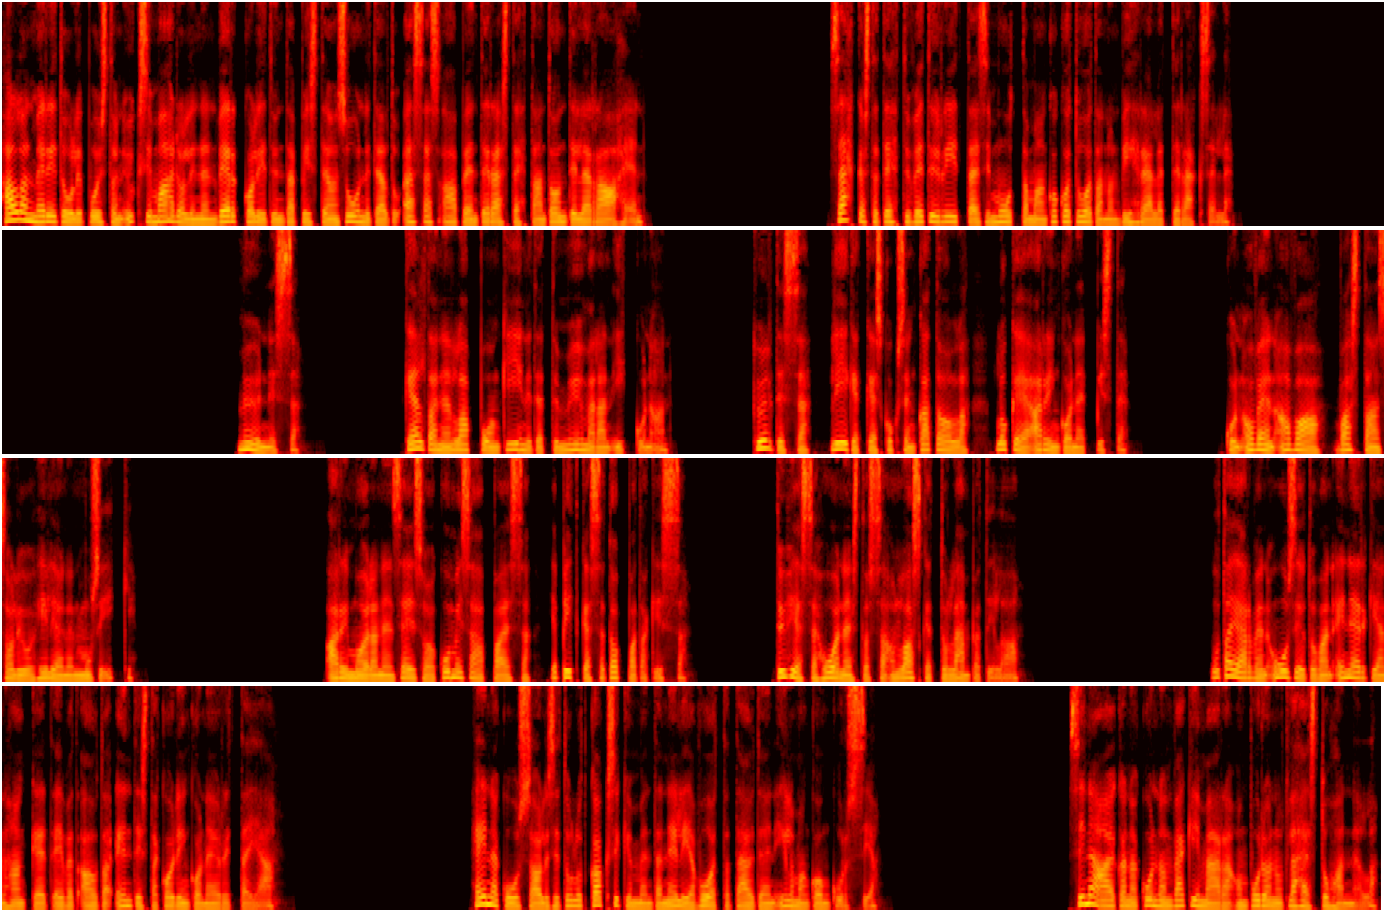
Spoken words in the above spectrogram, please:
Hallan merituulipuiston yksi mahdollinen verkkoliityntäpiste on suunniteltu SSAPn terästehtaan tontille Raaheen. Sähköstä tehty vety riittäisi muuttamaan koko tuotannon vihreälle teräkselle. Myynnissä. Keltainen lappu on kiinnitetty myymälän ikkunaan. Kyltissä, liikekeskuksen katolla, lukee Arin konepiste. Kun oven avaa, vastaan soljuu hiljainen musiikki. Ari Moilanen seisoo kumisaappaissa ja pitkässä toppatakissa. Tyhjässä huoneistossa on laskettu lämpötilaa. Utajärven uusiutuvan energian hankkeet eivät auta entistä kodinkoneyrittäjää. Heinäkuussa olisi tullut 24 vuotta täyteen ilman konkurssia. Sinä aikana kunnan väkimäärä on pudonnut lähes tuhannella.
